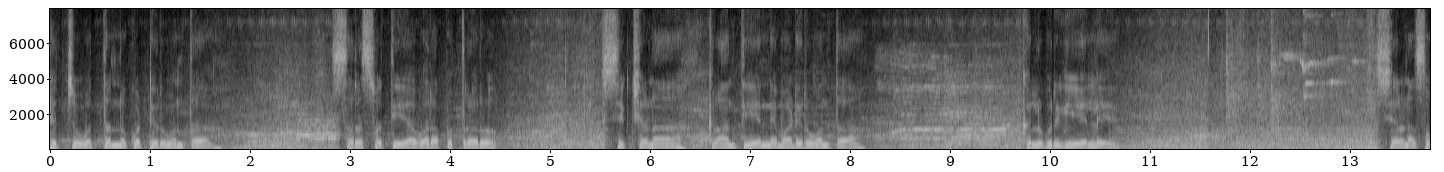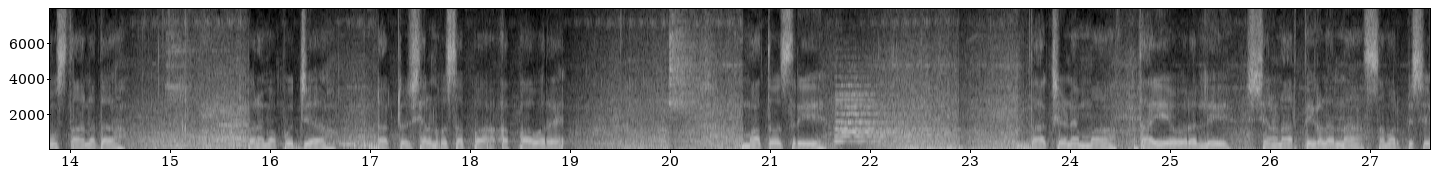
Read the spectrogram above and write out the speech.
ಹೆಚ್ಚು ಒತ್ತನ್ನು ಕೊಟ್ಟಿರುವಂಥ ಸರಸ್ವತಿಯ ವರಪುತ್ರರು ಶಿಕ್ಷಣ ಕ್ರಾಂತಿಯನ್ನೇ ಮಾಡಿರುವಂಥ ಕಲಬುರಗಿಯಲ್ಲಿ ಶರಣ ಸಂಸ್ಥಾನದ ಪರಮ ಪೂಜ್ಯ ಡಾಕ್ಟರ್ ಶರಣಬಸಪ್ಪ ಅಪ್ಪ ಅವರೇ ಮಾತೋಶ್ರೀ ದಾಕ್ಷಿಣೆಮ್ಮ ತಾಯಿಯವರಲ್ಲಿ ಶರಣಾರ್ಥಿಗಳನ್ನು ಸಮರ್ಪಿಸಿ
